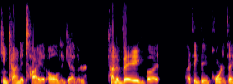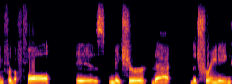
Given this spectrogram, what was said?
can kind of tie it all together. Kind of vague, but I think the important thing for the fall is make sure that the training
